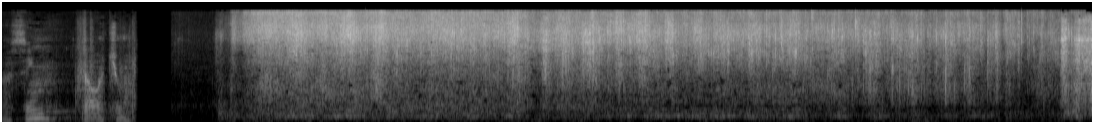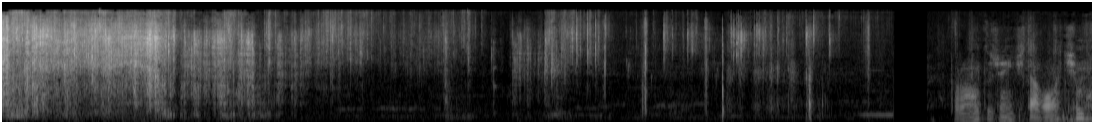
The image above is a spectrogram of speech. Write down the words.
Assim, tá ótimo. Pronto, gente, tá ótimo.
